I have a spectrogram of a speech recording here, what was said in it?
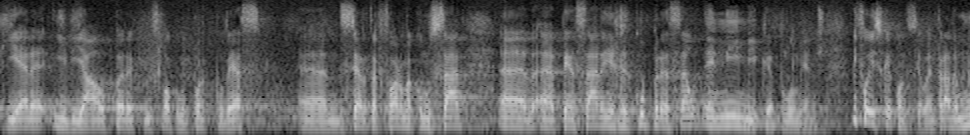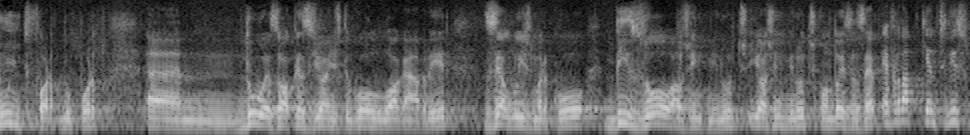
que era ideal para que o Futebol Clube Porto pudesse de certa forma, começar a, pensar em recuperação anímica, pelo menos. E foi isso que aconteceu. A entrada muito forte do Porto, duas ocasiões de golo logo a abrir, Zé Luís marcou, bisou aos 20 minutos e aos 20 minutos com 2 a 0. É verdade que antes disso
